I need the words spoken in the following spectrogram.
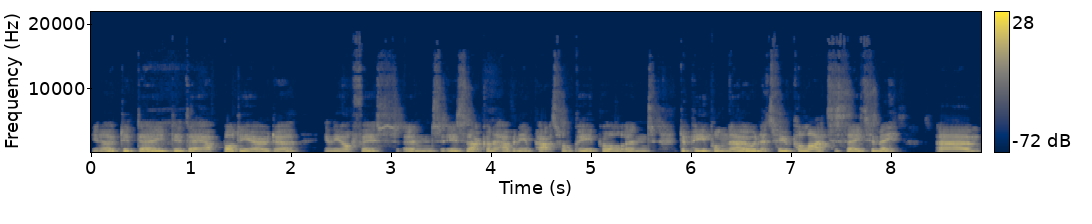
You know, did they mm. did they have body odor in the office, and is that going to have an impact on people? And do people know and are too polite to say to me? Um,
